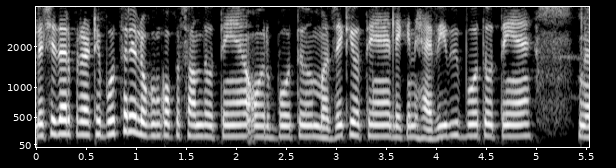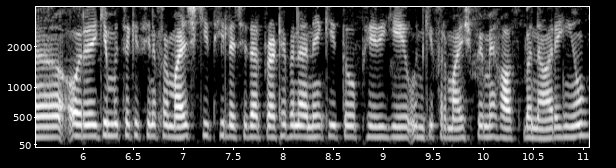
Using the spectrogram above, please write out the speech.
लच्छेदार पराठे बहुत सारे लोगों को पसंद होते हैं और बहुत मज़े के होते हैं, लेकिन हैवी भी बहुत होते हैं। और ये मुझसे किसी ने फरमाइश की थी लच्छेदार पराठे बनाने की तो फिर ये उनकी फरमाइश पे मैं खास बना रही हूँ।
